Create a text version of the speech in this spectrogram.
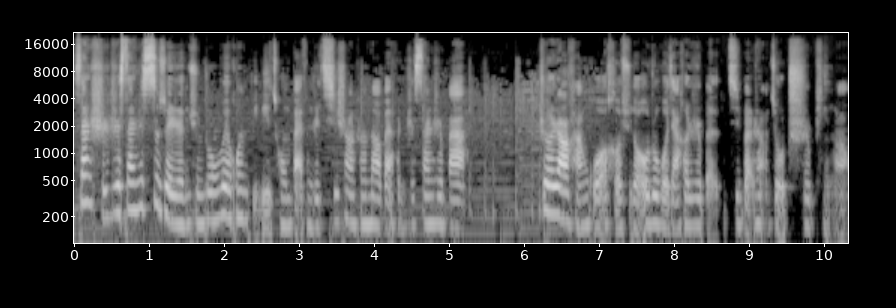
三十至三十四岁人群中未婚比例从百分之七上升到百分之三十八。这让韩国和许多欧洲国家和日本基本上就持平了。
